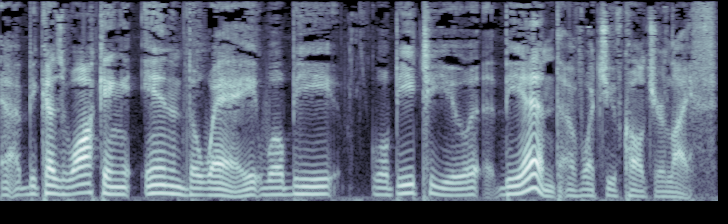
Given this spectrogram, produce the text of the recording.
Uh, because walking in the way will be, will be to you the end of what you've called your life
